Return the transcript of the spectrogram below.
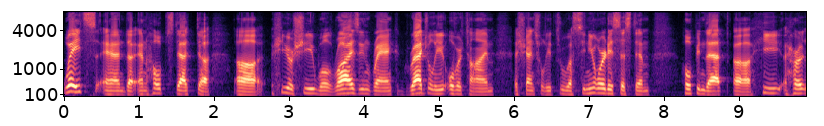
waits and, uh, and hopes that uh, uh, he or she will rise in rank gradually over time, essentially through a seniority system hoping that uh, he, her,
